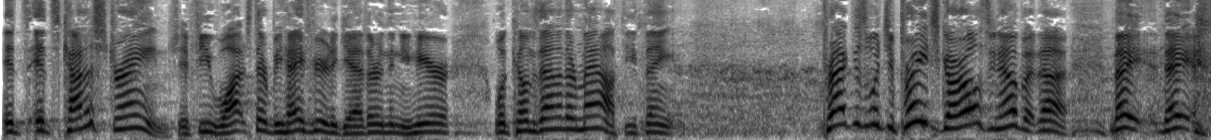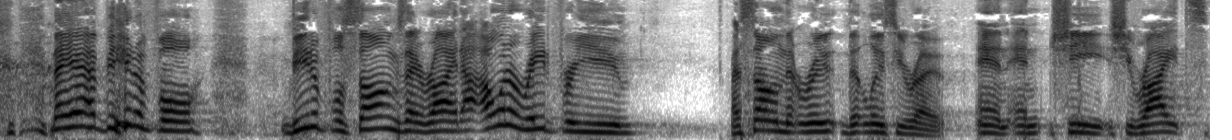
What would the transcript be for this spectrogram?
It's, it's kind of strange. If you watch their behavior together and then you hear what comes out of their mouth, you think, practice what you preach, girls, you know, but uh, they, they, they have beautiful, beautiful songs they write. I, I want to read for you a song that, Ru- that Lucy wrote. And, and she, she writes,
